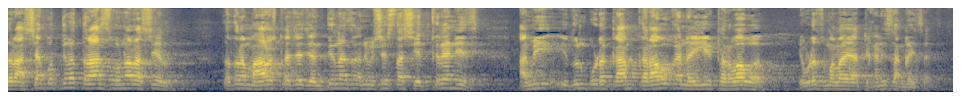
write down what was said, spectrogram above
जर अशा पद्धतीनं त्रास होणार असेल तर महाराष्ट्राच्या जनतेनंच आणि विशेषतः शेतकऱ्यांनीच आम्ही इथून पुढं काम करावं का नाही हे ठरवावं एवढंच मला या ठिकाणी सांगायचं आहे.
